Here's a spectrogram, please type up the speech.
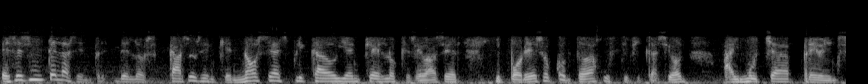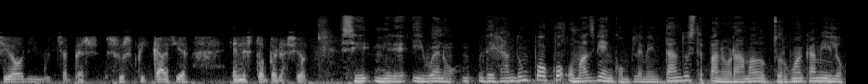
Ese es uno de, las de los casos en que no se ha explicado bien qué es lo que se va a hacer y por eso con toda justificación hay mucha prevención y mucha suspicacia en esta operación. Sí, mire, y bueno, dejando un poco, o más bien complementando este panorama, doctor Juan Camilo,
